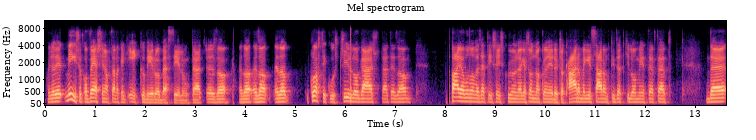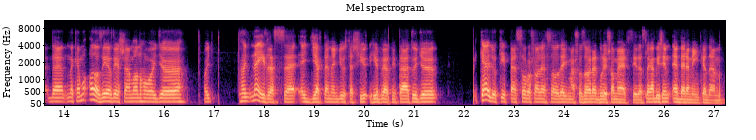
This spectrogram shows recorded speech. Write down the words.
hogy azért mégis a versenynaptának egy égkövéről beszélünk. Tehát ez a, ez a, ez a, ez a klasszikus csillogás, tehát ez a pályavonal vezetése is különleges, annak ellenére csak 3,3 km, tehát de, de nekem az az érzésem van, hogy, hogy, hogy nehéz lesz egyértelműen győztes hirdetni, tehát hogy kellőképpen szorosan lesz az egymáshoz a Red Bull és a Mercedes, legalábbis én ebben reménykedem.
